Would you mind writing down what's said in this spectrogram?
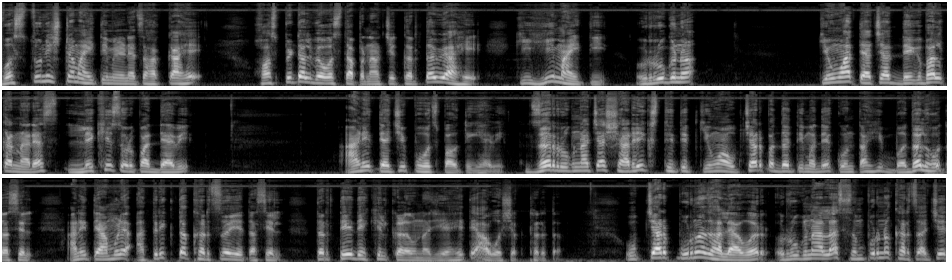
वस्तुनिष्ठ माहिती मिळण्याचा हक्क आहे. हॉस्पिटल व्यवस्थापनाचे कर्तव्य आहे की ही माहिती रुग्ण किंवा त्याच्या देखभाल करणाऱ्यास लेखी स्वरूपात द्यावी आणि त्याची पोहोचपावती घ्यावी. जर रुग्णाच्या शारीरिक स्थितीत किंवा उपचार पद्धतीमध्ये कोणताही बदल होत असेल आणि त्यामुळे अतिरिक्त खर्च येत असेल तर ते देखील कळवणं जे आहे ते आवश्यक ठरतं. उपचार पूर्ण झाल्यावर रुग्णाला संपूर्ण खर्चाचे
